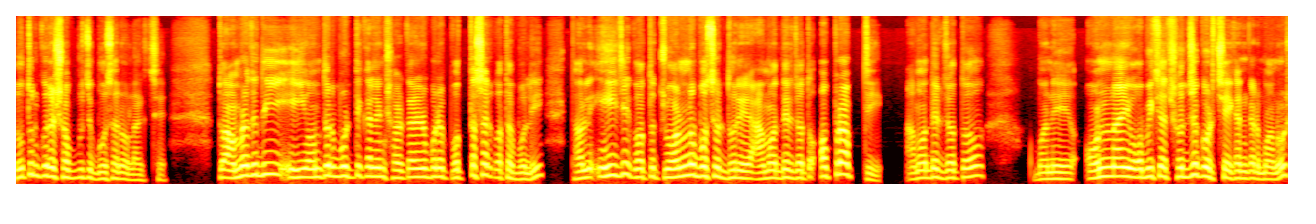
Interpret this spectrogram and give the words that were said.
নতুন করে সবকিছু গোছানো লাগছে। তো আমরা যদি এই অন্তর্বর্তীকালীন সরকারের উপরে প্রত্যাশার কথা বলি, তাহলে এই যে গত ৫৪ বছর ধরে আমাদের যত অপ্রাপ্তি, আমাদের যত মানে অন্যায় অবিচার সহ্য করছে এখানকার মানুষ,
